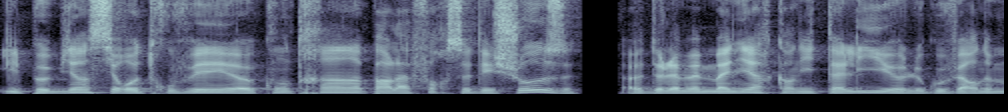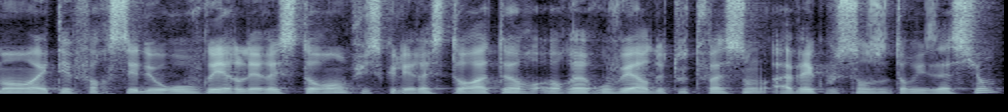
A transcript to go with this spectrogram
Il peut bien s'y retrouver euh, contraint par la force des choses, euh, de la même manière qu'en Italie, euh, le gouvernement a été forcé de rouvrir les restaurants puisque les restaurateurs auraient rouvert de toute façon avec ou sans autorisation.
